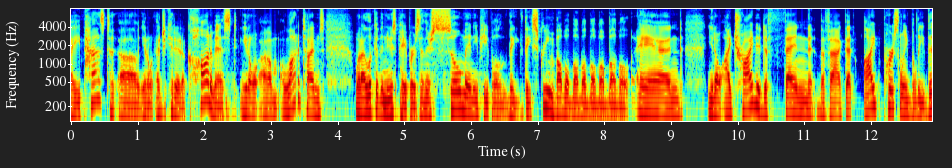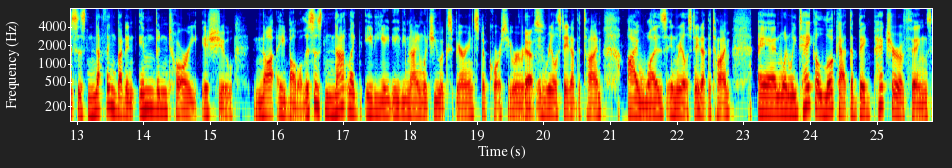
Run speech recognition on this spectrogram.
a past, uh, you know, educated economist, you know, um, a lot of times when I look at the newspapers and there's so many people, they, they scream bubble, bubble, bubble, bubble. And, you know, I try to defend the fact that I personally believe this is nothing but an inventory issue, not a bubble. This is not like 88, 89, which you experienced. Of course, you were Yes. in real estate at the time. I was in real estate at the time. And when we take a look at the big picture of things,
